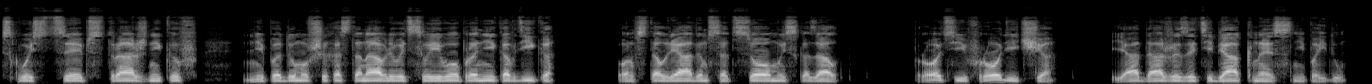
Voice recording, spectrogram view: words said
Сквозь цепь стражников не подумавших останавливать своего проника в дико. Он встал рядом с отцом и сказал, — Против родича я даже за тебя, Кнесс, не пойду.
